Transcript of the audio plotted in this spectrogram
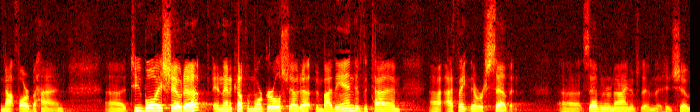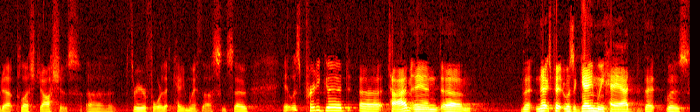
not far behind. Uh, two boys showed up, and then a couple more girls showed up, and by the end of the time, uh, I think there were seven, seven or nine of them that had showed up, plus Josh's three or four that came with us. And so it was pretty good uh, time. And um, the next bit was a game we had that was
